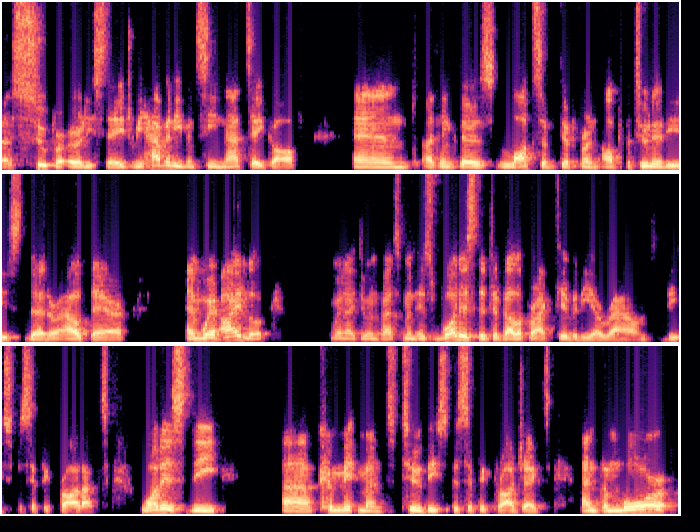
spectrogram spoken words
a super early stage. We haven't even seen that take off. And I think there's lots of different opportunities that are out there. And where I look when I do investment is what is the developer activity around these specific products? What is the uh, commitment to these specific projects? And the more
